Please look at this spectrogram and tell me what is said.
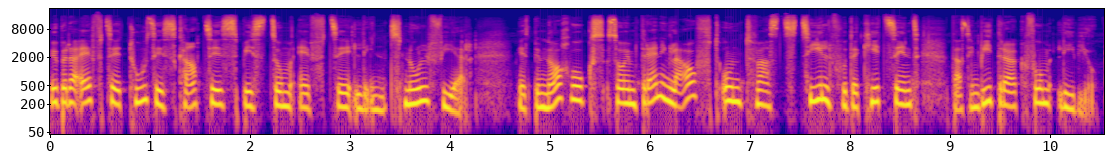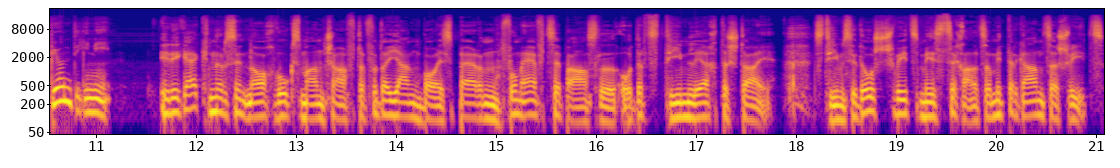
über den FC Thusis Katzis bis zum FC Lind 04. Wie es beim Nachwuchs so im Training läuft und was das Ziel der Kids sind, das im Beitrag von Livio Biondini. Ihre Gegner sind Nachwuchsmannschaften von der Young Boys Bern, vom FC Basel oder das Team Liechtenstein. Das Team Südostschweiz misst sich also mit der ganzen Schweiz.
